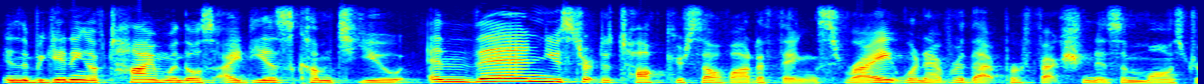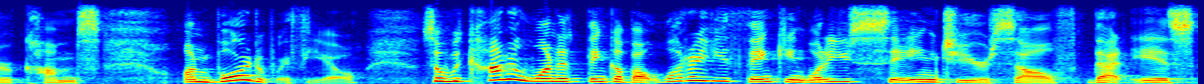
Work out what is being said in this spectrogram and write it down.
in the beginning of time when those ideas come to you, and then you start to talk yourself out of things, right? Whenever that perfectionism monster comes on board with you. So we kind of want to think about what are you thinking? What are you saying to yourself that is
